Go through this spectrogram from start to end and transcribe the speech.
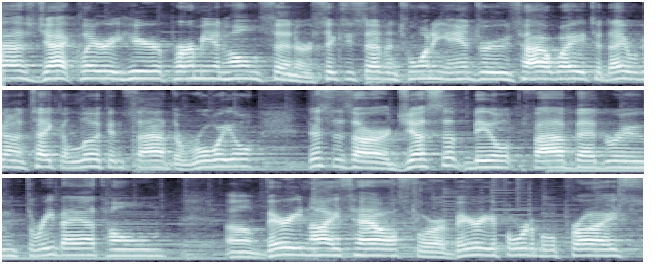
guys, Jack Clary here at Permian Home Center, 6720 Andrews Highway. Today we're going to take a look inside the Royal. This is our Jessup built five bedroom, three bath home. Um, very nice house for a very affordable price.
